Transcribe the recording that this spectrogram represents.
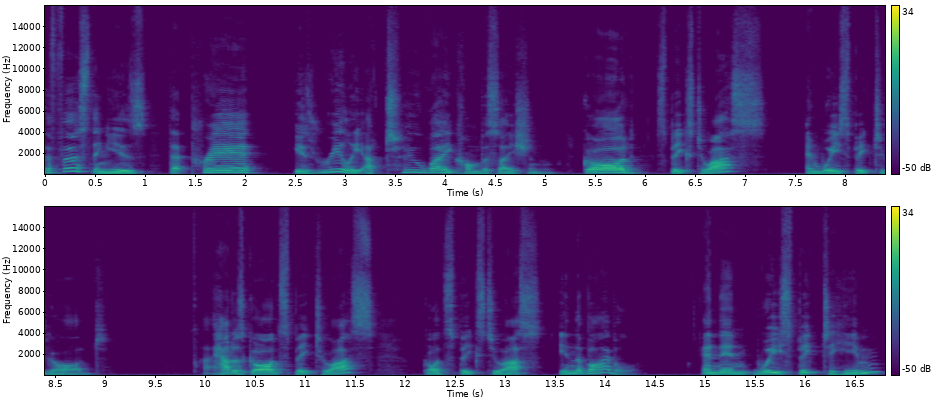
The first thing is that prayer is really a two way conversation. God speaks to us and we speak to God. How does God speak to us? God speaks to us in the Bible. And then we speak to Him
